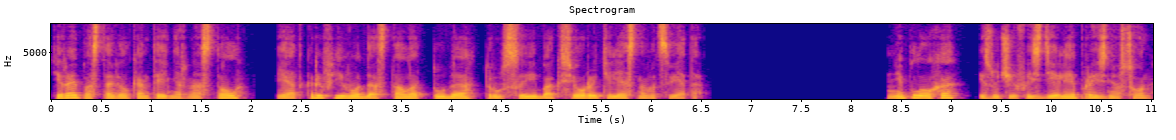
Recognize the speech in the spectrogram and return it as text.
Тирай поставил контейнер на стол и, открыв его, достал оттуда трусы боксеры телесного цвета. «Неплохо», – изучив изделие, произнес он.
